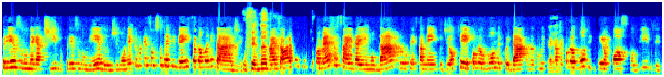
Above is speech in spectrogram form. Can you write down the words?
preso no negativo, preso no medo de morrer, porque é uma questão de sobrevivência da humanidade. O Fernando. Mas a hora que a gente começa a sair daí e mudar para o pensamento de, ok, como eu vou me cuidar, como eu vou me precaver, é. como eu vou viver o pós-Covid,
